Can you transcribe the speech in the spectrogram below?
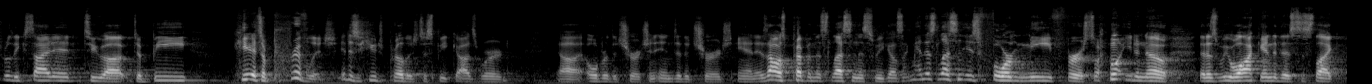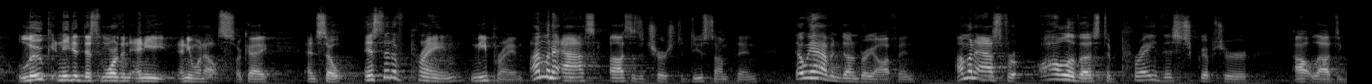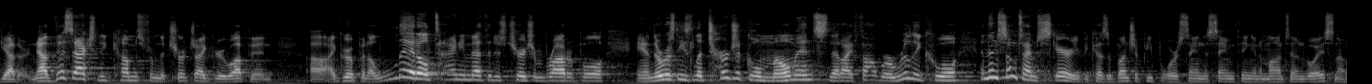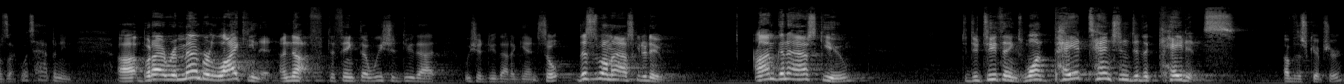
just really excited to, uh, to be here. It's a privilege. It is a huge privilege to speak God's word uh, over the church and into the church. And as I was prepping this lesson this week, I was like, man, this lesson is for me first. So I want you to know that as we walk into this, it's like Luke needed this more than any, anyone else, okay? And so instead of praying, me praying, I'm going to ask us as a church to do something that we haven't done very often. I'm going to ask for all of us to pray this scripture out loud together. Now, this actually comes from the church I grew up in. Uh, I grew up in a little tiny Methodist church in Ripple, and there was these liturgical moments that I thought were really cool, and then sometimes scary because a bunch of people were saying the same thing in a monotone voice, and I was like, "What's happening?" Uh, but I remember liking it enough to think that we should do that. We should do that again. So this is what I'm going to ask you to do. I'm going to ask you to do two things. One, pay attention to the cadence of the scripture,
